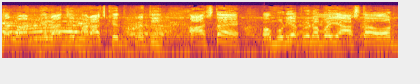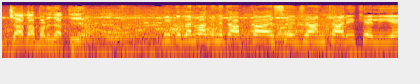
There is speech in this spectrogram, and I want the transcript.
भगवान गिरिराज जी महाराज के प्रति आस्था है और मुड़िया पीड़ों पर यह आस्था और ज़्यादा बढ़ जाती है। बिल्कुल, धन्यवाद, विनीता, आपका इस जानकारी के लिए।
